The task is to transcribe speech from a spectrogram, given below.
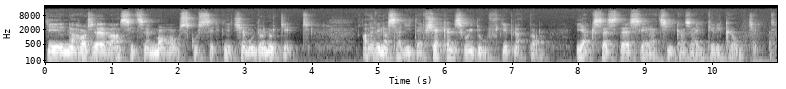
Ti nahoře vás sice mohou zkusit k něčemu donutit, ale vy nasadíte všechen svůj důvtip na to, jak se z té svěrací kazajky vykroutit.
